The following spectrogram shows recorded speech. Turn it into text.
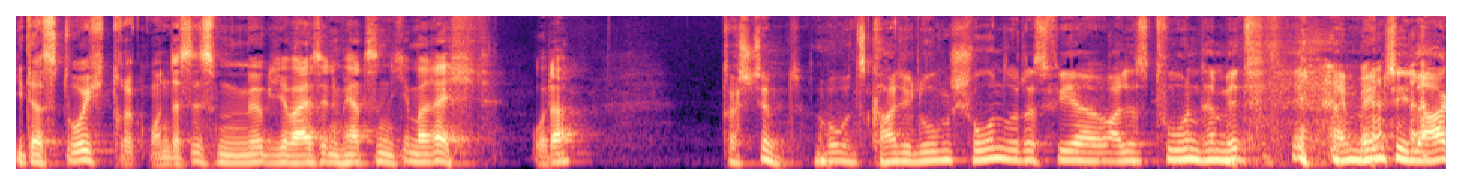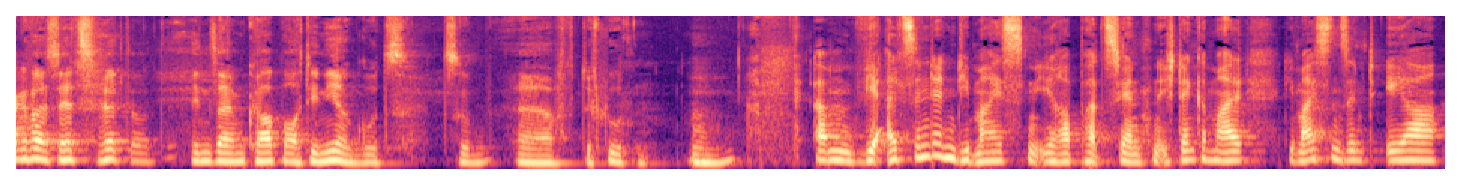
die das durchdrücken. Und das ist möglicherweise im Herzen nicht immer recht, oder? Das stimmt. Aber uns Kardiologen schon, so dass wir alles tun, damit ein Mensch in die Lage versetzt wird und in seinem Körper auch die Nieren gut zu äh, durchfluten. Mhm. Ähm, wie alt sind denn die meisten Ihrer Patienten? Ich denke mal, die meisten sind eher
